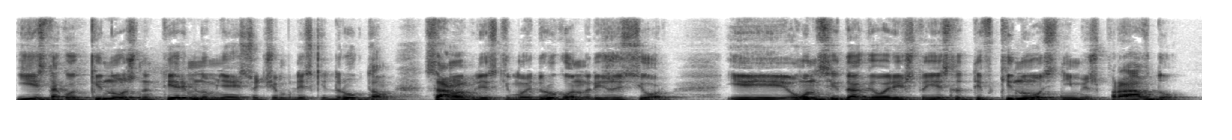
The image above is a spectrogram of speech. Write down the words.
есть такой киношный термин, у меня есть очень близкий друг, там, самый близкий мой друг, он режиссер, и он всегда говорит, что если ты в кино снимешь правду,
